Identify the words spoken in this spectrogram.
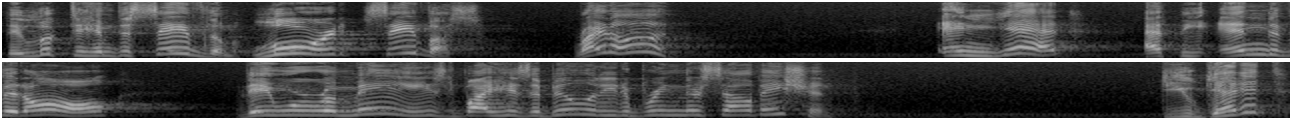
they looked to him to save them. Lord, save us. Right on. And yet, at the end of it all, they were amazed by his ability to bring their salvation. Do you get it?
